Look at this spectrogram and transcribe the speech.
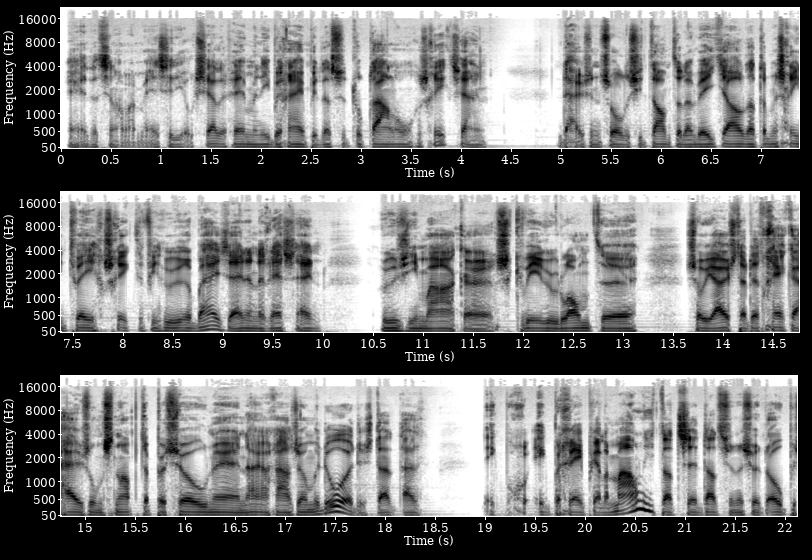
Hè, dat zijn allemaal mensen die ook zelf helemaal niet begrijpen dat ze totaal ongeschikt zijn. Duizend sollicitanten, dan weet je al dat er misschien twee geschikte figuren bij zijn. En de rest zijn ruziemakers, querulanten, zojuist uit het gekkenhuis ontsnapte personen. En nou ja, ga zo maar door. Dus dat, dat, ik, ik begreep helemaal niet dat ze, dat ze een soort open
